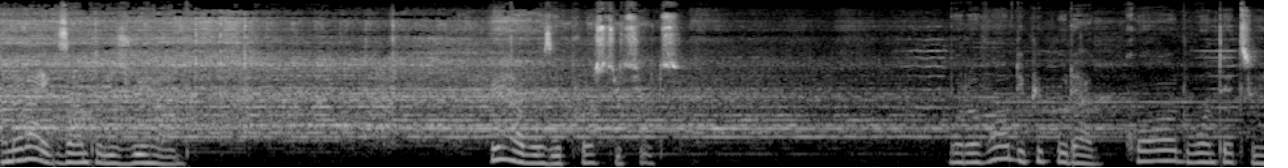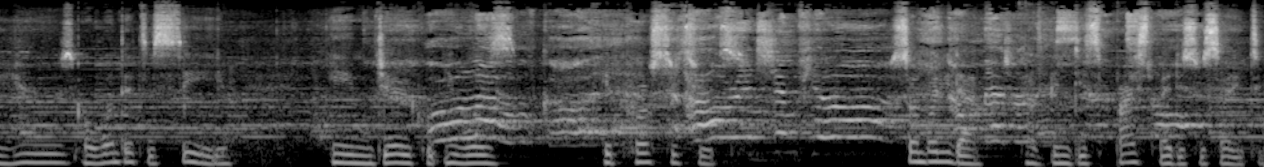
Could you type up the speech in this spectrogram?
another example is Rahab. Rahab was a prostitute. But of all the people that God wanted to use or wanted to save in Jericho, it was a prostitute. Somebody that has been despised by the society.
